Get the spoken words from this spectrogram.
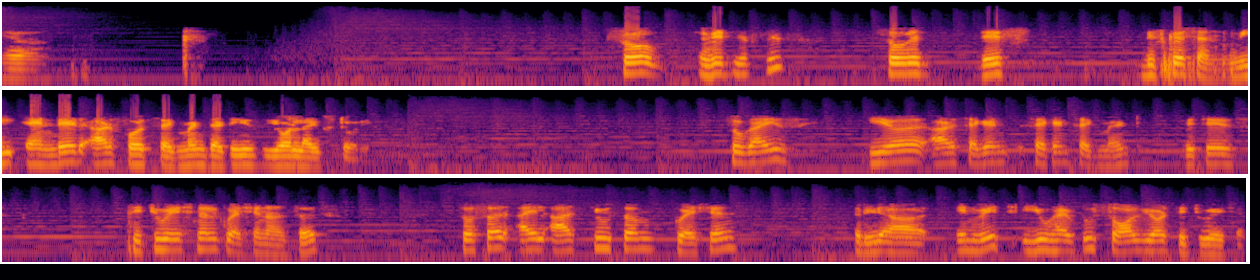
Yeah. So with Yes, please. so with this discussion, we ended our first segment that is your life story. So guys, here our second second segment, which is situational question answers. So sir, I'll ask you some questions uh, in which you have to solve your situation.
